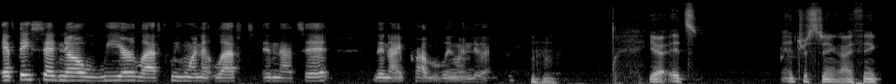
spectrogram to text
If they said no, we are left, we want it left, and that's it, then I probably wouldn't do it. Mm-hmm. Yeah, it's interesting. I think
